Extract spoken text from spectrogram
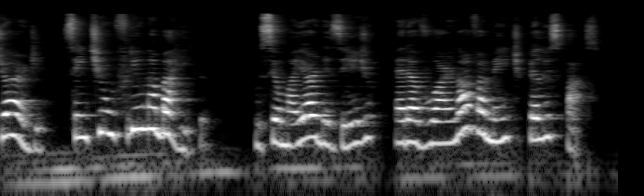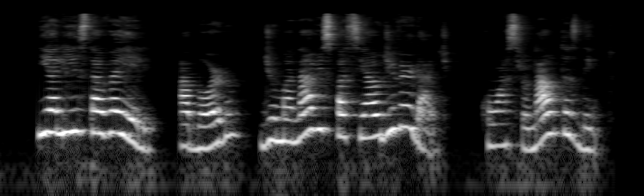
George sentiu um frio na barriga. O seu maior desejo era voar novamente pelo espaço. E ali estava ele, a bordo de uma nave espacial de verdade, com astronautas dentro,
